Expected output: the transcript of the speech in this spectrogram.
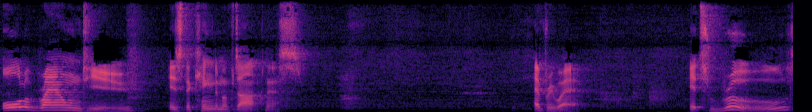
all around you is the kingdom of darkness. Everywhere. It's ruled,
